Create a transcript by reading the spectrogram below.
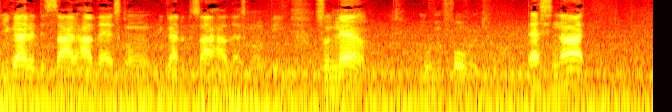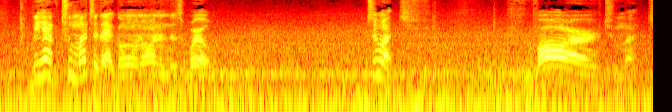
you got to decide how that's going you got to decide how that's going to be. So now moving forward that's not we have too much of that going on in this world. Too much. Far too much.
